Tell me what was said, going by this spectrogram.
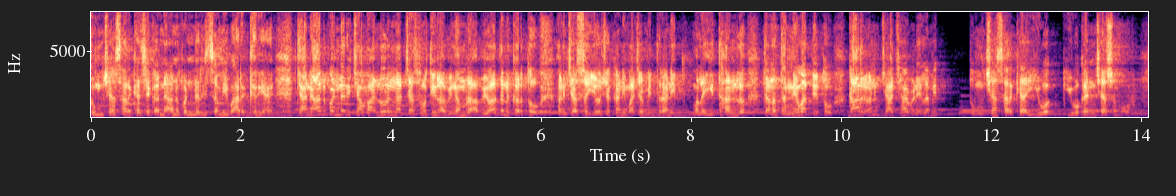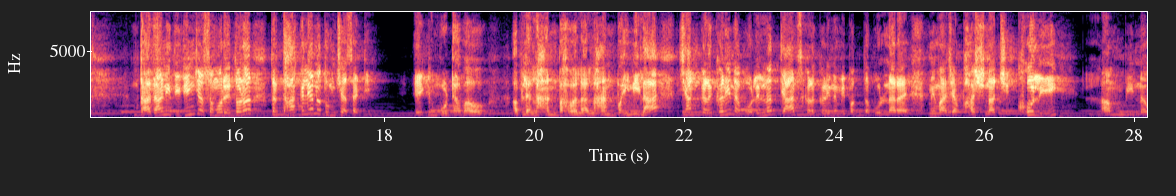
तुमच्यासारख्याच एका ज्ञानपंढरीचा मी वारकरी आहे? त्या ज्ञानपंढरीच्या पांडुरंगाच्या स्मृतीला विनम्र अभिवादन करतो आणि ज्या संयोजकांनी माझ्या मित्रांनी मला इथं आणलं त्यांना धन्यवाद देतो. कारण ज्या ज्या वेळेला मी तुमच्यासारख्या युवक युवकांच्या समोर दादा आणि दिदींच्या समोर येतो ना तर धाकल्यानं तुमच्यासाठी. एक मोठा भाव आपल्या लहान भावाला लहान बहिणीला ज्या कळकळीनं बोलेल ना त्याच कळकळीनं मी फक्त बोलणार आहे. मी माझ्या भाषणाची खोली लांबीनं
